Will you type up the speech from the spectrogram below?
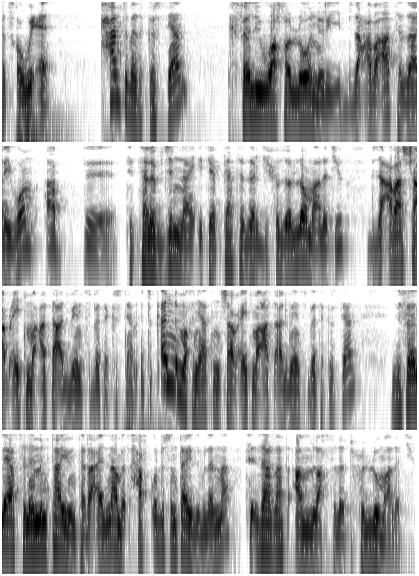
ተጸዊዐን ሓንቲ ቤተክርስትያን ክፈልይዋ ከለዉ ንርኢ ብዛዕባኣ ተዛሪቦም ኣብቲ ተለቭጅን ናይ እትዮጵያ ተዘርጊሑ ዘሎ ማለት እዩ ብዛዕባ ሻብዐይት መዓልቲ ኣድቬንትስ ቤተክርስትያን እቲ ቀንዲ ምክንያት ንሻብዐይት መዓልቲ ኣድቬንትስ ቤተክርስትያን ዝፈለያ ስለምንታይ እዩ እንተደኣኢልና መጽሓፍ ቅዱስ እንታይ እዩ ዝብለና ትእዛዛት ኣምላኽ ስለትሕሉ ማለት እዩ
